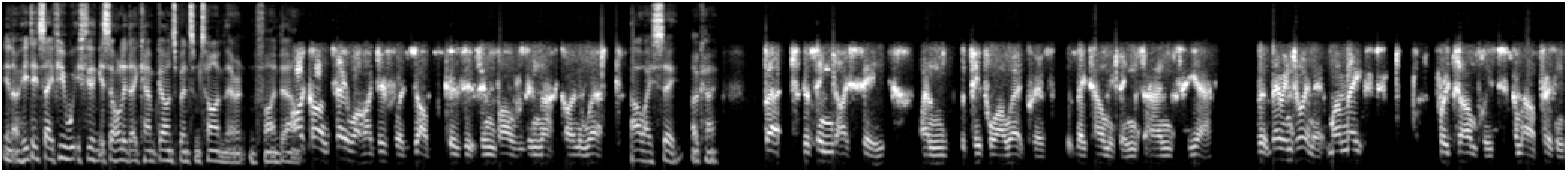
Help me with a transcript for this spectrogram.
you know, he did say if you if you think it's a holiday camp, go and spend some time there and, and find out. I can't tell you what I do for a job because it's involved in that kind of work. Oh, I see. Okay. But the things I see and the people I work with, they tell me things, and yeah, they're enjoying it. My mates, for example, he's just come out of prison,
